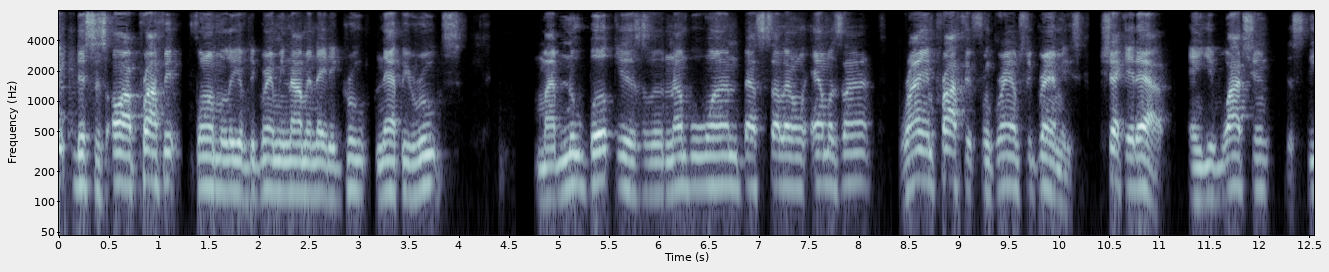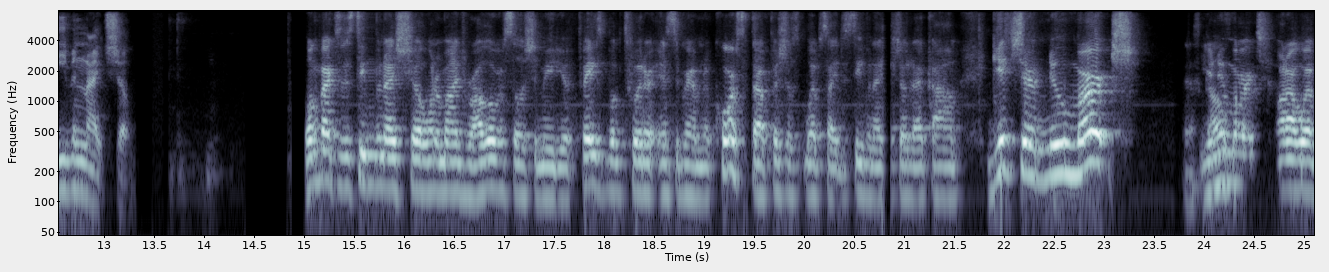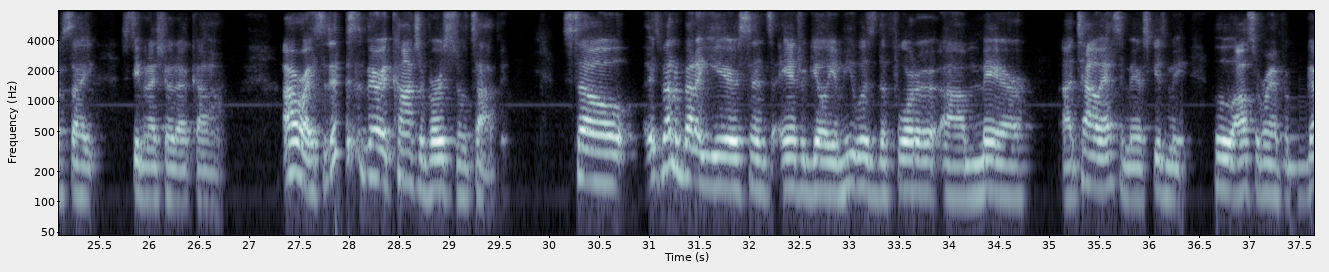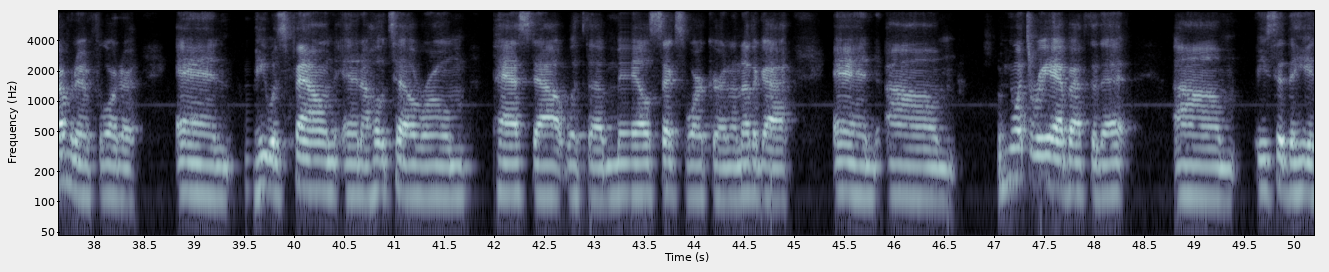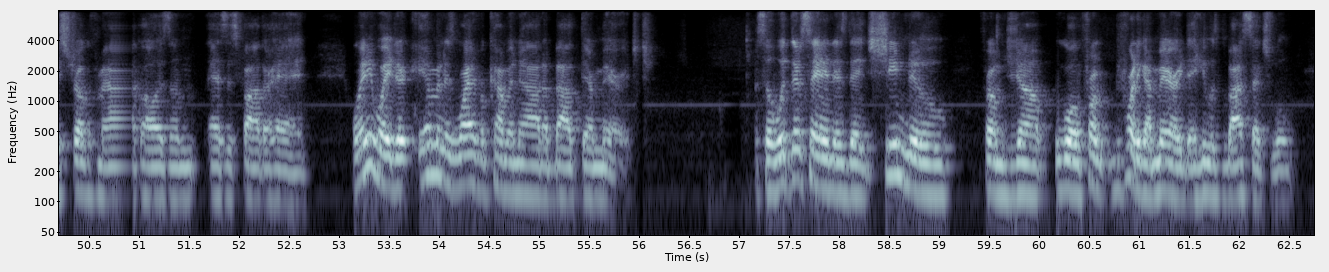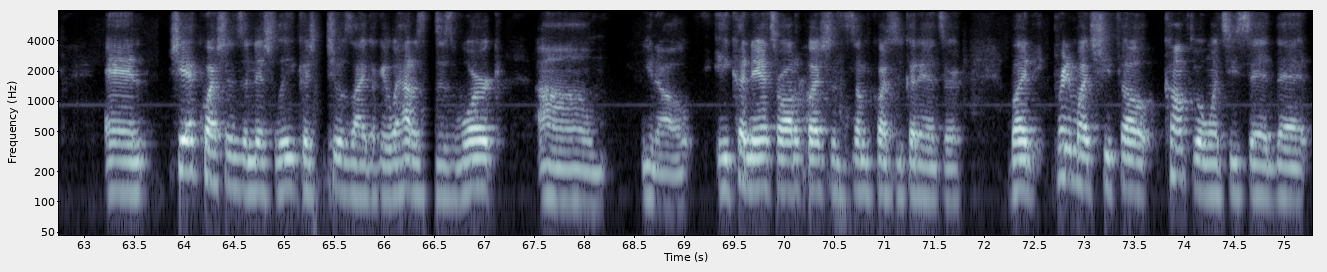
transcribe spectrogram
Right. This is R. Prophet, formerly of the Grammy nominated group Nappy Roots. My new book is the number one bestseller on Amazon. Ryan Prophet from Grams to Grammys. Check it out. And you're watching The Steven Knight Show. Welcome back to the Steven Knight Show. I want to remind you we're all over social media Facebook, Twitter, Instagram, and of course, our official website, thestevenknightshow.com. Get your new merch, Let's your go. new merch on our website, stevenknightshow.com. All right, so this is a very controversial topic. So it's been about a year since Andrew Gillum, he was the Florida uh, mayor, uh, Tallahassee mayor, excuse me, who also ran for governor in Florida. And he was found in a hotel room, passed out with a male sex worker and another guy. And um, he went to rehab after that. Um, he said that he had struggled from alcoholism as his father had. Well, anyway, him and his wife are coming out about their marriage. So what they're saying is that she knew from jump, well, from before they got married, that he was bisexual, and she had questions initially because she was like, okay, well, how does this work? Um, you know, he couldn't answer all the questions. Some questions he could answer, but pretty much she felt comfortable once he said that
